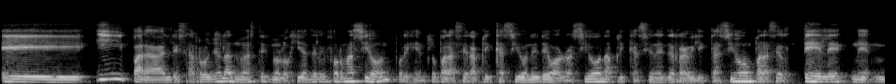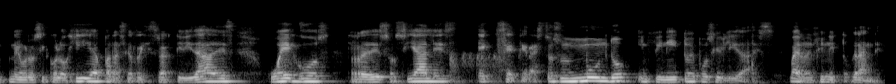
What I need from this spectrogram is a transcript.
Eh, y para el desarrollo de las nuevas tecnologías de la información, por ejemplo, para hacer aplicaciones de evaluación, aplicaciones de rehabilitación, para hacer tele, neuropsicología, para hacer registro de actividades, juegos, redes sociales, etc. Esto es un mundo infinito de posibilidades. Bueno, infinito, grande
